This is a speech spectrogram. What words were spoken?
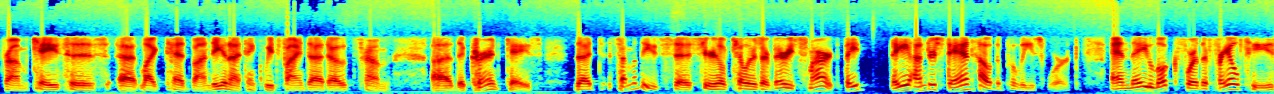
from cases like Ted Bundy, and I think we'd find that out from uh, the current case, that some of these uh, serial killers are very smart. They they understand how the police work, and they look for the frailties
